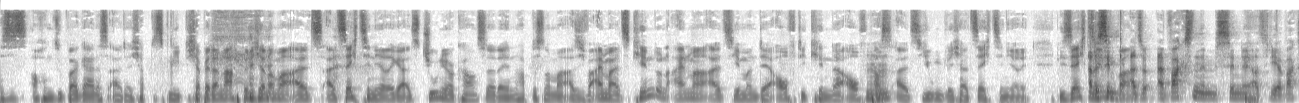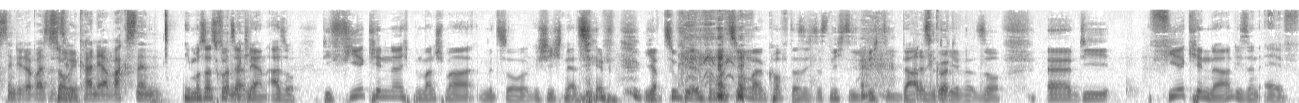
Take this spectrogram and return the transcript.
das ist auch ein super geiles Alter. Ich habe das geliebt. Ich habe ja danach bin ich ja nochmal als als 16-Jähriger als Junior Counselor dahin und habe das nochmal. Also ich war einmal als Kind und einmal als jemand, der auf die Kinder aufpasst, mhm. als Jugendlich, als 16-Jährige. Die 16 also, sind, waren, also Erwachsene im Sinne, also die Erwachsenen, die dabei sind, sorry. sind keine Erwachsenen. Ich muss das kurz erklären. Also die vier Kinder, ich bin manchmal mit so Geschichten erzählen. Ich habe zu viel Information in meinem Kopf, dass ich das nicht die richtigen Daten mitgebe. So, äh, die vier Kinder, die sind elf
